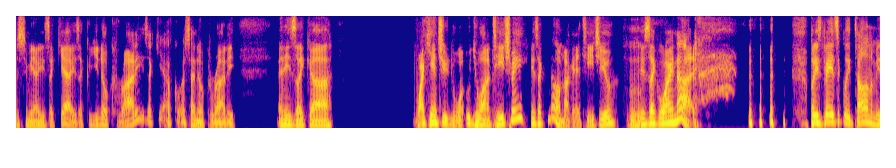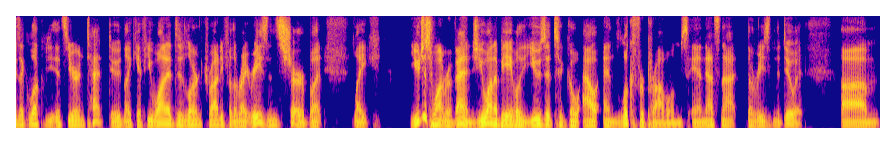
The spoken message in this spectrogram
Mr. Miyagi's like, "Yeah." He's like, "You know karate?" He's like, "Yeah, of course I know karate." And he's like, "Uh, why can't you? What, you want to teach me?" He's like, "No, I'm not going to teach you." Mhm. He's like, "Why not?" but he's basically telling him, he's like, "Look, it's your intent, dude. Like, if you wanted to learn karate for the right reasons, sure, but like." You just want revenge. You want to be able to use it to go out and look for problems, and that's not the reason to do it. Um,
